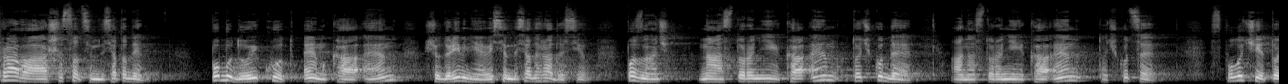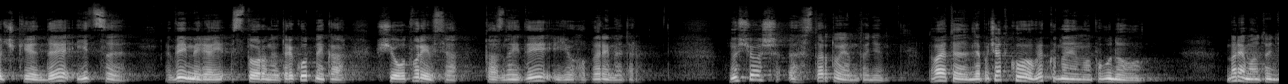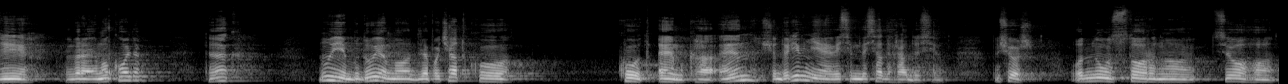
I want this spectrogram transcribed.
Вправа 671. Побудуй кут МКН, що дорівнює 80 градусів. Познач на стороні КМ точку Д, а на стороні КН точку С. Сполучи точки Д і С. Виміряй сторони трикутника, що утворився, та знайди його периметр. Ну що ж, стартуємо тоді. Давайте для початку виконуємо побудову. Беремо тоді, вибираємо колір. Так. Ну і будуємо для початку кут МКН, що дорівнює 80 градусів. Ну що ж, одну сторону цього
